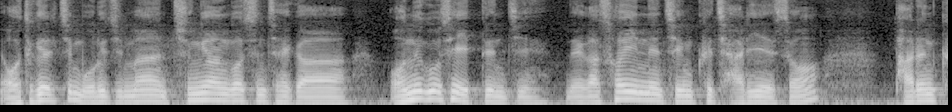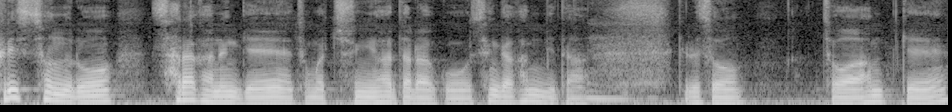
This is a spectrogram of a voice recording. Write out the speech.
어떻게 될지 모르지만 중요한 것은 제가 어느 곳에 있든지 내가 서 있는 지금 그 자리에서 바른 크리스천으로 살아가는 게 정말 중요하다라고 생각합니다. 그래서 저와 함께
